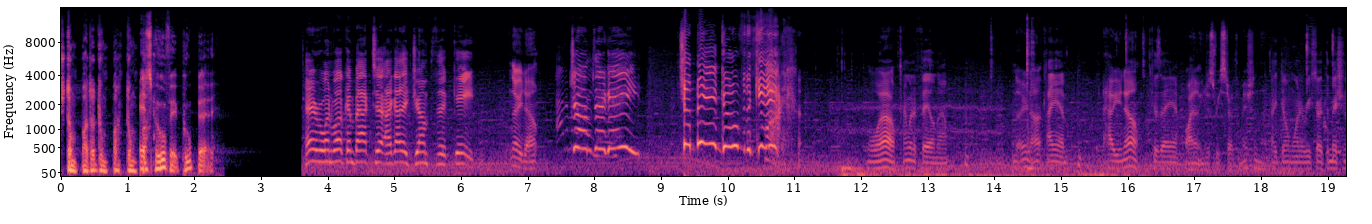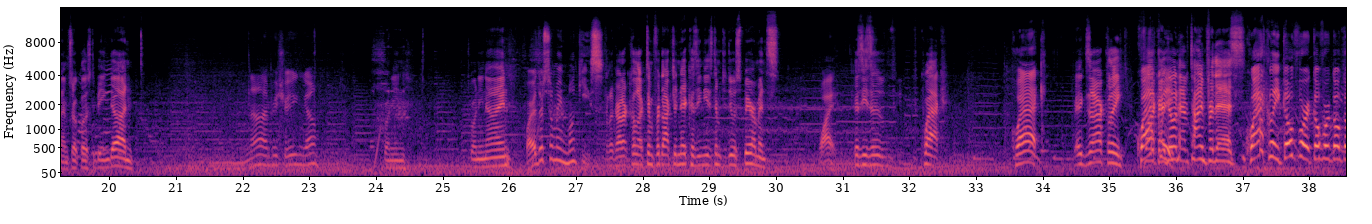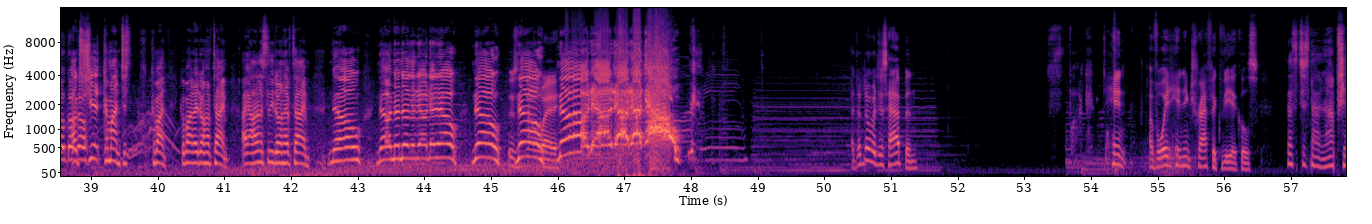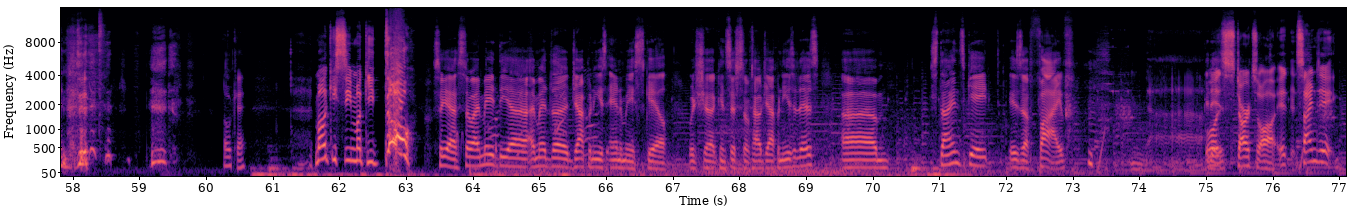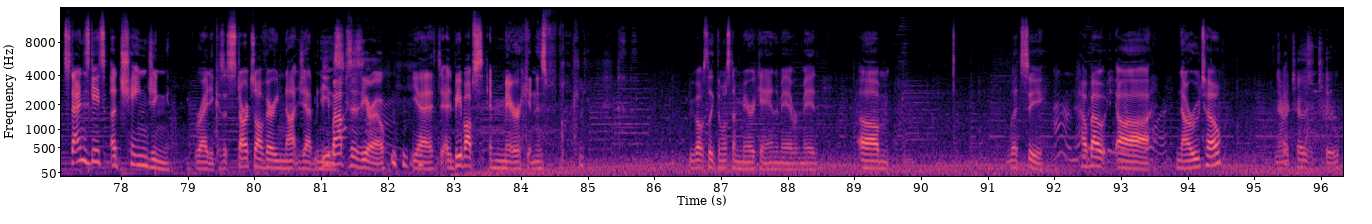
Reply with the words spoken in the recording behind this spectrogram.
It's movie poopy. Hey everyone, welcome back to I gotta jump the gate. No, you don't. Jump the gate! Jump in, go over the gate. Wow. I'm gonna fail now. No, you're not. I am. How you know? Because I am. Why don't you just restart the mission then? I don't want to restart the mission. I'm so close to being done. No, I'm pretty sure you can go. 20, 29. Why are there so many monkeys? I gotta collect them for Dr. Nick because he needs them to do experiments. Why? Because he's a quack. Quack. Exactly. Quackly. Fuck, I don't have time for this. Quackly, go for it. Go for it. Go, go, go, oh, go. shit. Come on. Just, come on. Come on. I don't have time. I honestly don't have time. No. No, no, no, no, no, no, no. No. There's no. No, way. no, no, no, no, no. I don't know what just happened. Fuck. Hint. Avoid hitting traffic vehicles. That's just not an option. Okay. Monkey see, monkey do! so yeah, so I made the uh, I made the Japanese anime scale, which uh, consists of how Japanese it is. Um, Steins Gate is a five. It well, it starts off. It, it Steins, Steins Gate's a changing variety because it starts off very not Japanese. Bebop's a zero. Yeah, uh, Bebop's American as fuck. Bebop's like the most American anime ever made. Um, let's see. How about uh, Naruto? Naruto's a two.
